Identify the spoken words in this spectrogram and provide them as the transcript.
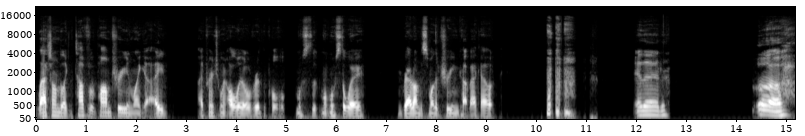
latched onto like the top of a palm tree, and like I, I pretty much went all the way over the pool most of the, most of the way, grabbed onto some other tree and got back out. and then, uh,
